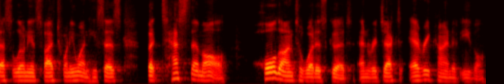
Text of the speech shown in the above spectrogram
Thessalonians 5:21. He says, "But test them all, hold on to what is good, and reject every kind of evil."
